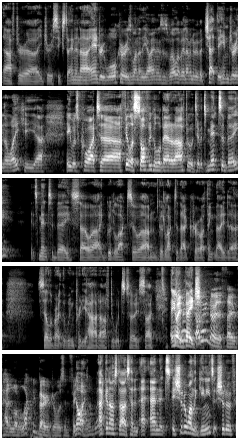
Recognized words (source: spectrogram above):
after uh, he drew 16. And uh, Andrew Walker is one of the owners as well. I've been having a bit of a chat to him during the week. He uh, he was quite uh, philosophical about it afterwards. If it's meant to be, it's meant to be. So uh, good luck to um, good luck to that crew. I think they'd. Celebrate the win pretty hard afterwards too. So, anyway, I Beej. I don't know if they've had a lot of luck with barrier draws and features. No? Akanar Stars had an, and it's it should have won the Guineas. It should have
